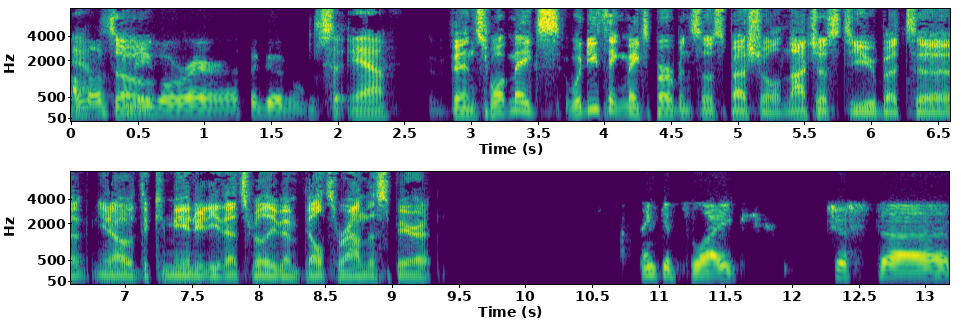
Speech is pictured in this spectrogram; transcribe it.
yeah. I love so, Eagle Rare. That's a good one. So yeah. Vince, what makes what do you think makes bourbon so special, not just to you, but to you know the community that's really been built around the spirit? I think it's like just uh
